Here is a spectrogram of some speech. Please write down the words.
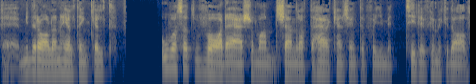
eh, mineralerna helt enkelt. Oavsett vad det är som man känner att det här kanske inte får i mig tillräckligt mycket av.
